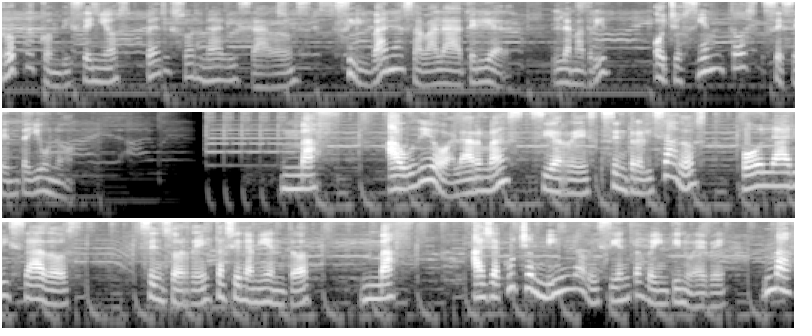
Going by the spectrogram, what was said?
ropa con diseños personalizados. Silvana Zavala Atelier, La Madrid 861. MAF, audio, alarmas, cierres centralizados, polarizados, sensor de estacionamiento, MAF Ayacucho 1929, MAF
